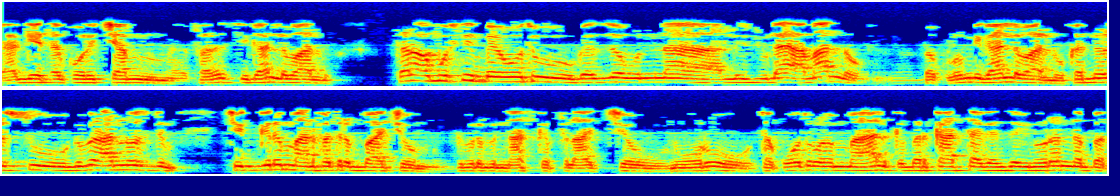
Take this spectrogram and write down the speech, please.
ያጌጠ ኮርቻም ፈረስ ይጋልባሉ። ተራው ሙስሊም በሕይወቱ ገንዘቡና ልጁ ላይ አማን ነው። በቅሎም ይጋልባሉ። ከነርሱ ግብር አንወስድም፣ ችግርም አንፈጥርባቸውም። ግብር ብናስከፍላቸው ኖሮ ተቆጥሮ የማያልቅ በርካታ ገንዘብ ይኖረን ነበር።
